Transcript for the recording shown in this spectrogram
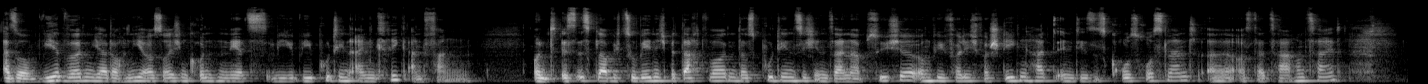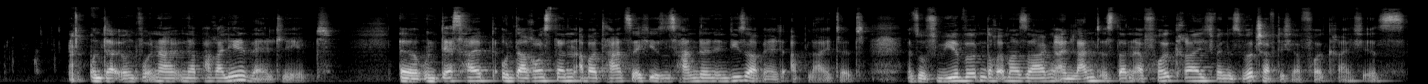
Also wir würden ja doch nie aus solchen Gründen jetzt wie, wie Putin einen Krieg anfangen. Und es ist, glaube ich, zu wenig bedacht worden, dass Putin sich in seiner Psyche irgendwie völlig verstiegen hat in dieses Großrussland äh, aus der Zarenzeit und da irgendwo in einer, in einer Parallelwelt lebt. Äh, und deshalb und daraus dann aber tatsächlich dieses Handeln in dieser Welt ableitet. Also wir würden doch immer sagen, ein Land ist dann erfolgreich, wenn es wirtschaftlich erfolgreich ist.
